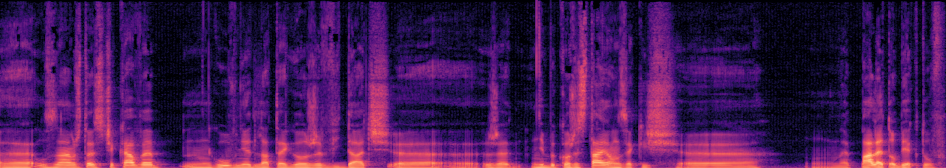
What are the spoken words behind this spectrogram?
E, uznałem, że to jest ciekawe głównie dlatego, że widać, że niby korzystają z jakichś palet obiektów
